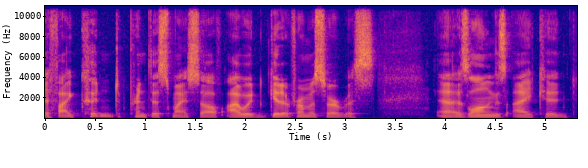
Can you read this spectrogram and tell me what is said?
if I couldn't print this myself, I would get it from a service uh, as long as I could,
